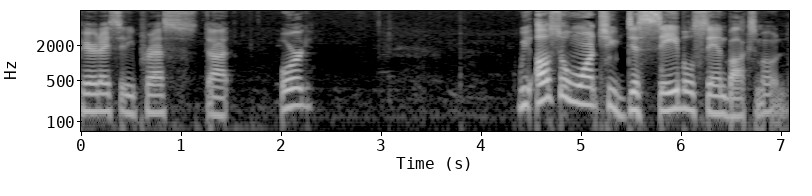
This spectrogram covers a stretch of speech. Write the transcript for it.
ParadiseCityPress.org. We also want to disable sandbox mode.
